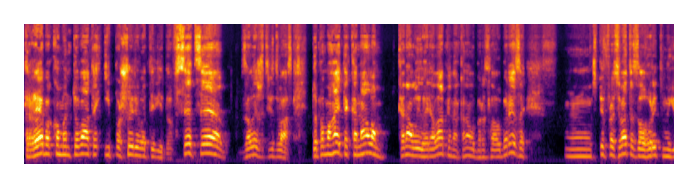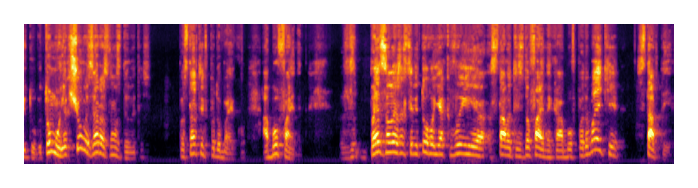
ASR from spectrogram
треба коментувати і поширювати відео. Все це залежить від вас. Допомагайте каналам, каналу Ігоря Лапіна, каналу Борислава Берези співпрацювати з алгоритмами Ютубу. Тому, якщо ви зараз нас дивитесь, поставте вподобайку або файник. Без залежності від того, як ви ставитесь до файника або вподобайки, ставте їх.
